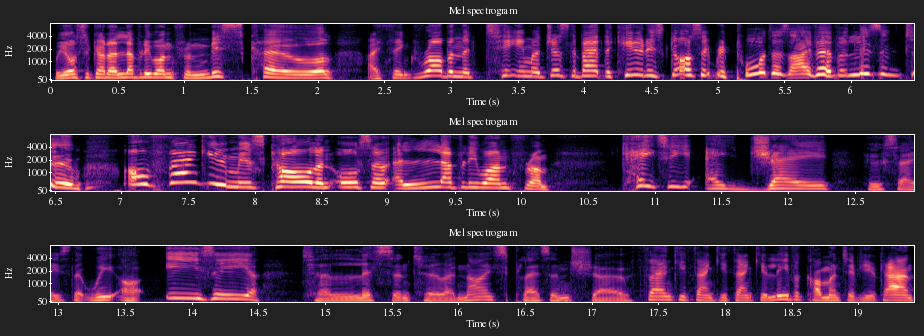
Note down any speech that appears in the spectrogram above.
We also got a lovely one from Miss Cole. I think Rob and the team are just about the cutest gossip reporters I've ever listened to. Oh, thank you, Miss Cole. And also a lovely one from Katie A.J., who says that we are easy to listen to. A nice, pleasant show. Thank you, thank you, thank you. Leave a comment if you can.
